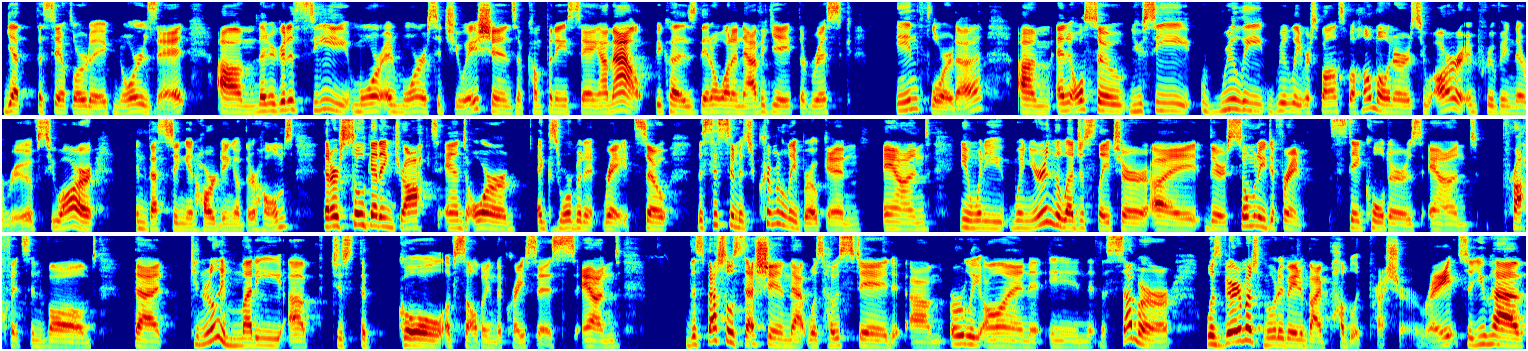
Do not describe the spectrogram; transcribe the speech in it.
yet the state of Florida ignores it, um, then you're going to see more and more situations of companies saying, I'm out because they don't want to navigate the risk in Florida. Um, and also, you see really, really responsible homeowners who are improving their roofs, who are investing in hardening of their homes that are still getting dropped and or exorbitant rates. So the system is criminally broken. And you know when you when you're in the legislature, uh, there's so many different stakeholders and profits involved that can really muddy up just the goal of solving the crisis. And the special session that was hosted um, early on in the summer was very much motivated by public pressure, right? So you have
